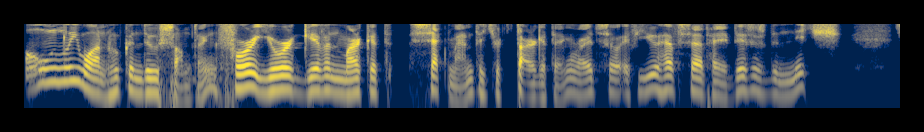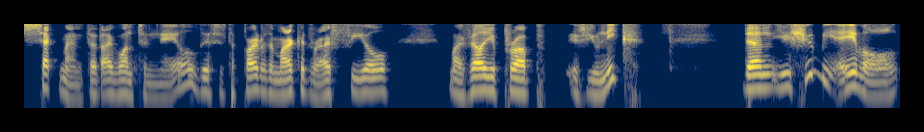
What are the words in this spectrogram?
only one who can do something for your given market segment that you're targeting, right? So if you have said, hey, this is the niche segment that I want to nail, this is the part of the market where I feel my value prop is unique, then you should be able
